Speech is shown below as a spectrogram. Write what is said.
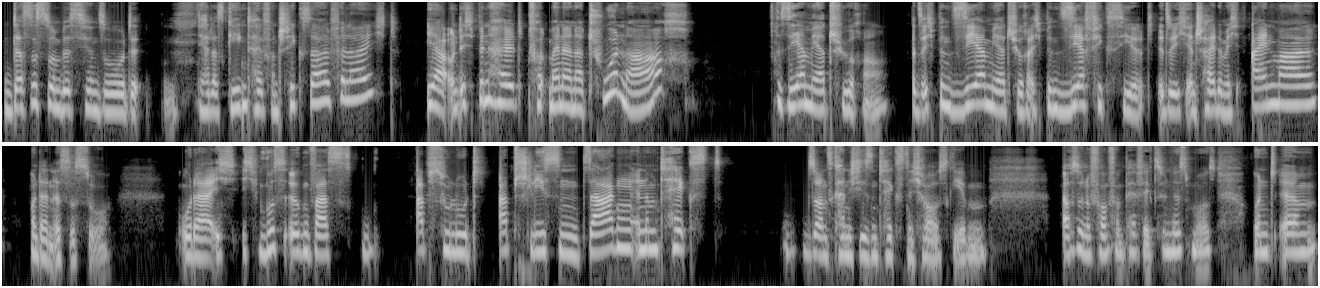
das ist so ein bisschen so, ja, das Gegenteil von Schicksal vielleicht. Ja, und ich bin halt von meiner Natur nach sehr Märtyrer. Also ich bin sehr Märtyrer, ich bin sehr fixiert. Also ich entscheide mich einmal und dann ist es so. Oder ich, ich muss irgendwas absolut abschließend sagen in einem Text, sonst kann ich diesen Text nicht rausgeben. Auch so eine Form von Perfektionismus. Und, ähm,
